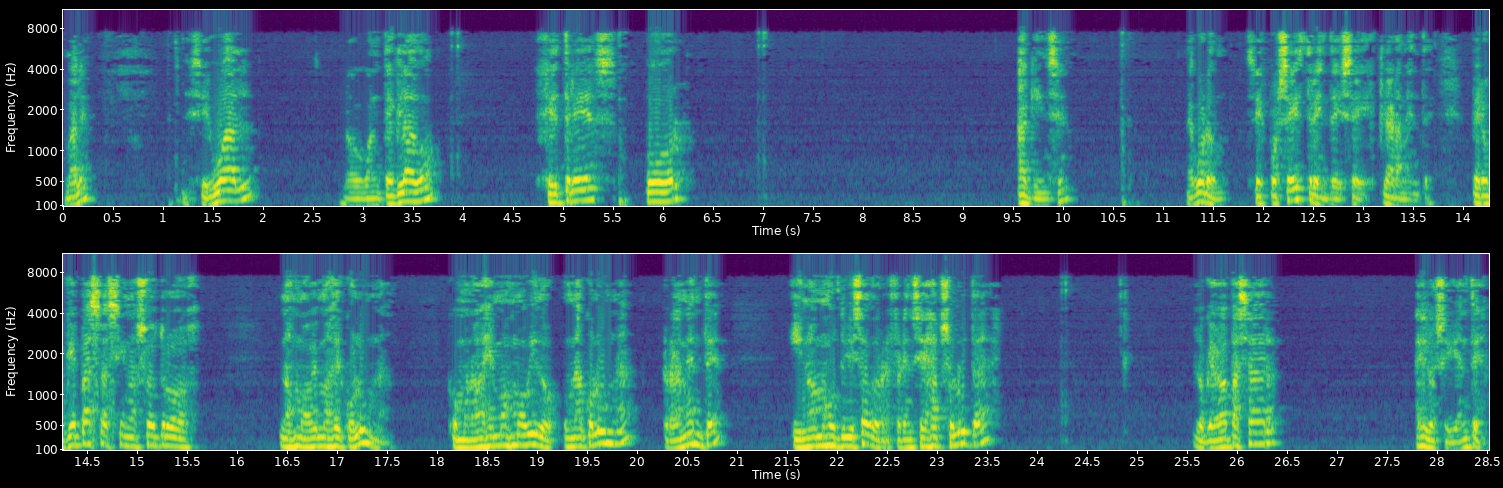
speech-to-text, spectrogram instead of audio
¿Vale? Es igual, luego con teclado, G3 por A15. ¿De acuerdo? 6 por 6, 36, claramente. Pero ¿qué pasa si nosotros nos movemos de columna? Como nos hemos movido una columna, realmente, y no hemos utilizado referencias absolutas, lo que va a pasar es lo siguiente.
